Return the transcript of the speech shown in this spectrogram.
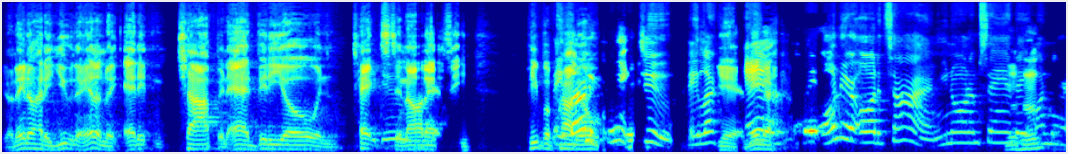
You know, they know how to use the internet, edit and chop and add video and text and all that. See, people They probably learn it quick too. They learn, Yeah, they and they on there all the time. You know what I'm saying? They Mhm. on there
